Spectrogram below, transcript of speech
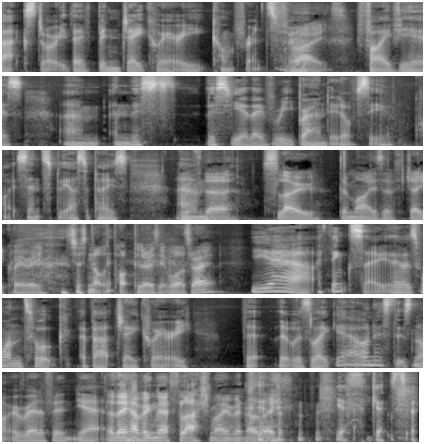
backstory. They've been jQuery conference for Right. five years, um, and this this year they've rebranded, obviously quite sensibly, I suppose. With Um, the slow demise of jQuery. It's just not as popular as it was, right? yeah, I think so. There was one talk about jQuery that that was like, yeah, honest, it's not irrelevant yet. Are they having their flash moment? Are they? yeah, I guess so.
